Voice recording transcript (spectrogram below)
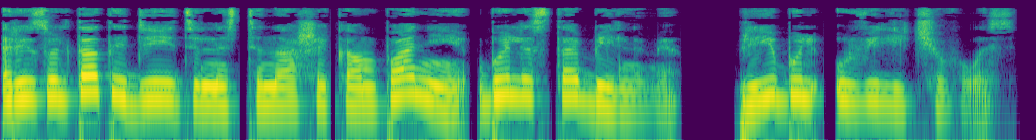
Результаты деятельности нашей компании были стабильными, прибыль увеличивалась,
